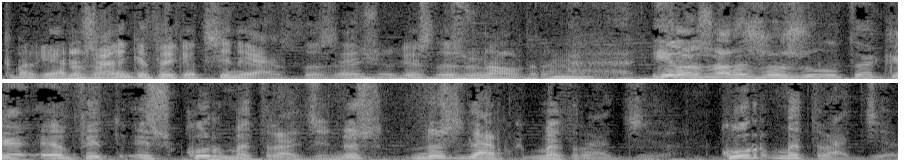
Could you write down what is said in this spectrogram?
Perquè ja no saben què fer aquests cineastes, eh? Això, aquesta és una altra. Mm. I aleshores resulta que han fet, és curtmetratge, no és, no és llargmetratge, curtmetratge.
